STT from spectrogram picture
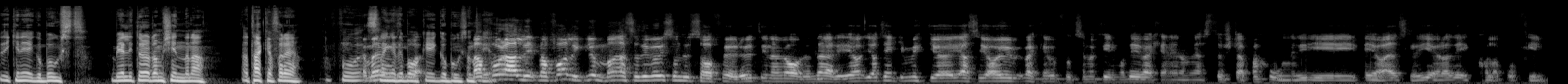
vilken egoboost. Jag blir lite röd om kinderna. Jag tackar för det. Får men- slänga tillbaka egoboosten Man till er. får, aldrig, man får aldrig glömma, alltså det var ju som du sa förut innan vi avrundar. Jag, jag tänker mycket, alltså jag är ju verkligen uppvuxen med film och det är verkligen en av mina största passioner i det jag älskar att göra, det är att kolla på film.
